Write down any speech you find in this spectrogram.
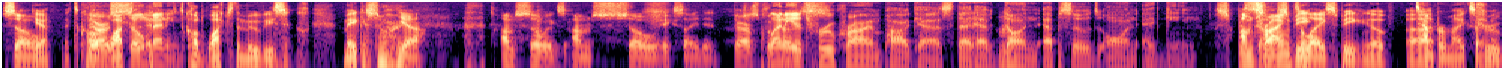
So yeah, it's called are watch. so the- many. It's called watch the movies, make a story. yeah. I'm so ex- I'm so excited. There are just plenty of true crime podcasts that have Mm. done episodes on Ed Gein. Sp- I'm so trying to, like, Speaking of uh, temper my true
